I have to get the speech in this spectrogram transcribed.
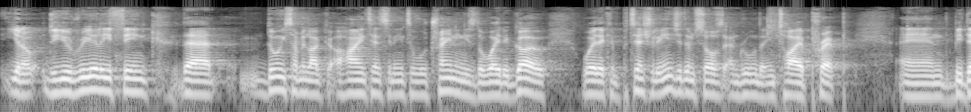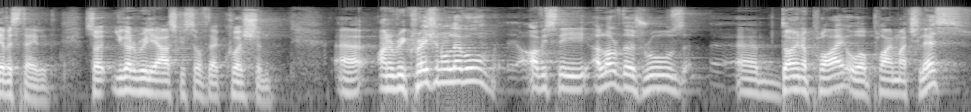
you know, do you really think that doing something like a high intensity interval training is the way to go, where they can potentially injure themselves and ruin the entire prep and be devastated. So you've got to really ask yourself that question. Uh, on a recreational level, obviously, a lot of those rules uh, don't apply or apply much less.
